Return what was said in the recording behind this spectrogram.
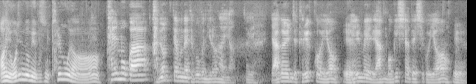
아니 어린 놈이 무슨 탈모야. 탈모가 감염 때문에 대부분 일어나요 저기 약을 이제 드릴 거예요 예. 매일매일 약 먹이셔야 되시고요 예.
